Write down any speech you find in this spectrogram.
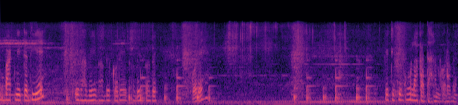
এই বাটনিটা দিয়ে এভাবে এভাবে করে এভাবে এভাবে করে। এটিকে গোলাকার ধারণ করাবেন।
